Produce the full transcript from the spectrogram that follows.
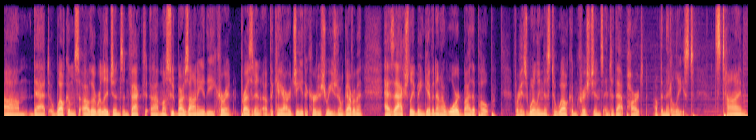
um, that welcomes other religions. In fact, uh, Masoud Barzani, the current president of the KRG, the Kurdish regional government, has actually been given an award by the Pope for his willingness to welcome Christians into that part of the Middle East. It's time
